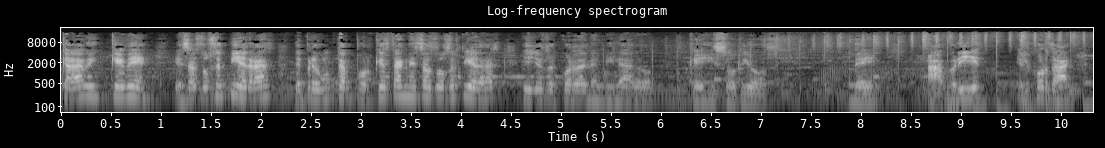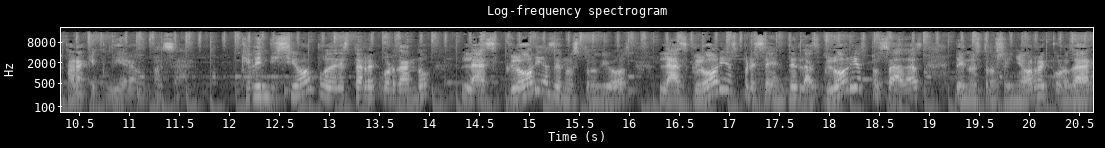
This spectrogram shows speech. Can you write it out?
cada vez que ven esas 12 piedras, le preguntan por qué están esas 12 piedras, y ellos recuerdan el milagro que hizo Dios de abrir el Jordán para que pudieran pasar. Qué bendición poder estar recordando las glorias de nuestro Dios, las glorias presentes, las glorias pasadas de nuestro Señor, recordar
